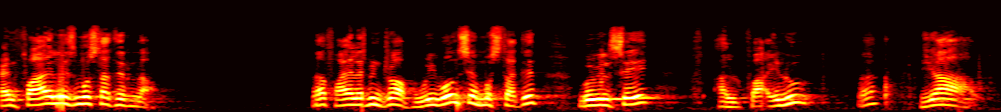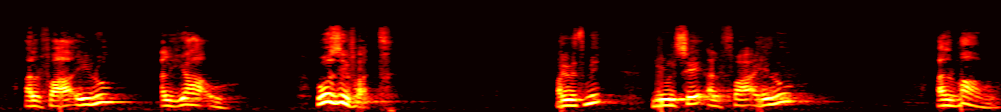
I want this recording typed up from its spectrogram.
And file is mustatir now. Now, file has been dropped. We won't say mustatir. We will say al fa'ilu ya al fa'ilu al ya'u. Huzifat. Are you with me? You will say al fa'ilu al wawu.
